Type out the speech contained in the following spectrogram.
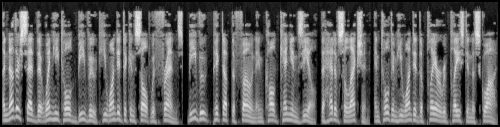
Another said that when he told Bvute he wanted to consult with friends, Bvute picked up the phone and called Kenyon Ziehl, the head of selection, and told him he wanted the player replaced in the squad.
